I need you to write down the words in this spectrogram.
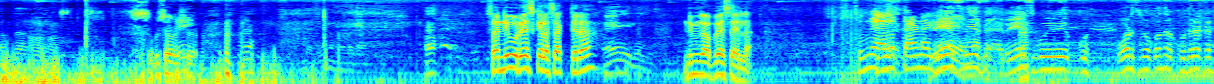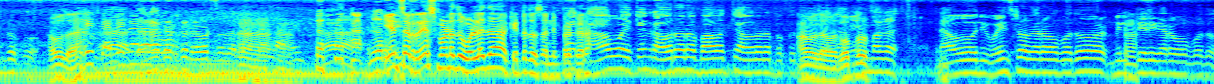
ವರ್ಧ ಅಂತ. ಹುಷಾರು ಹುಷಾರು. ಸರ್ ನೀವು ರೇಸ್ಗೆಲ್ಲ ಸಾಕ್ತೀರಾ? ಏ ಇಲ್ಲ. ನಿಮ್ಗೆ ಅಭ್ಯಾಸ ಇಲ್ಲ. ಸುಮ್ಮನೆ ಎಲ್ಲ ತಗೊಂಡೋಗಿ ರೇಸ್ ರೇಸ್ ಓಡಿಸ್ಬೇಕು ಅಂದ್ರೆ ಕುದುರೆ ಕಟ್ಟಬೇಕು ಹೌದಾ? ದನ ಕಟ್ಕೊಂಡ್ರೆ ಓಡಿಸೋದಲ್ಲ. ಏನ್ ಸರ್ ರೇಸ್ ಮಾಡೋದು ಒಳ್ಳೇದಾ ಕೆಟ್ಟದ ಸರ್ ನಿಮ್ ಪ್ರಕಾರ? ನಾವು ಯಾಕೆಂದ್ರೆ ಅವ್ರವ್ರ ಭಾವಕ್ಕೆ ಅವ್ರವರ ಹೌದು, ಹೌದು. ಒಬ್ರು- ನಾವು ನೀವು ವೈನ್ ಸ್ಟೋರ್ಗಾರ ಹೋಗ್ಬೋದು ಮಿಲಿಟರಿಗಾರ ಹೋಗ್ಬೋದು.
